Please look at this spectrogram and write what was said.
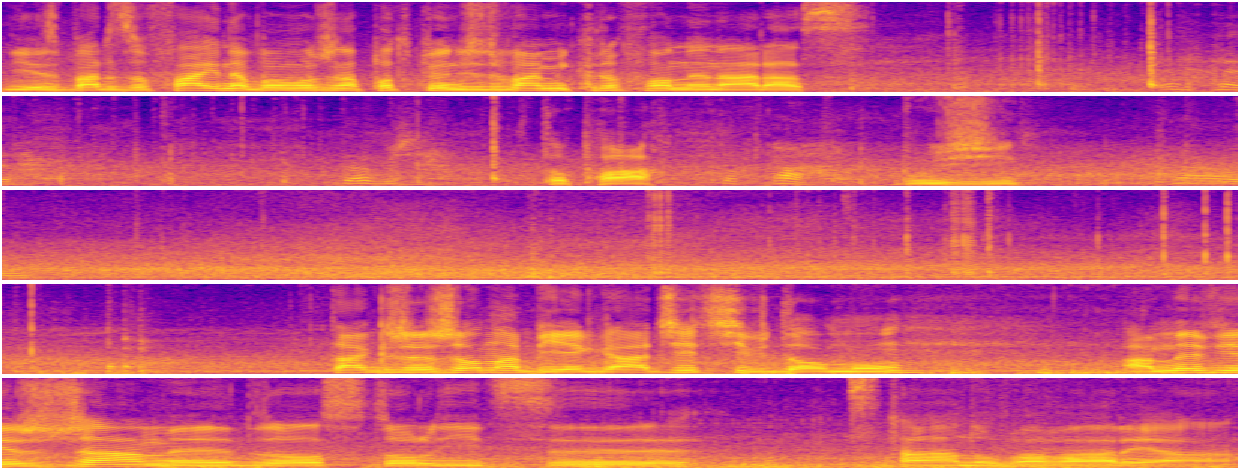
Jest bardzo fajna, bo można podpiąć dwa mikrofony naraz. Dobrze, To pa, to pa. buzi. Ciao. Także żona biega, dzieci w domu, a my wjeżdżamy do stolicy stanu Bawaria.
